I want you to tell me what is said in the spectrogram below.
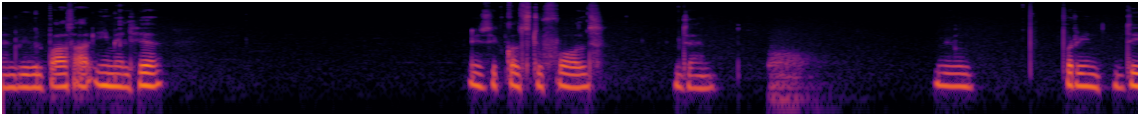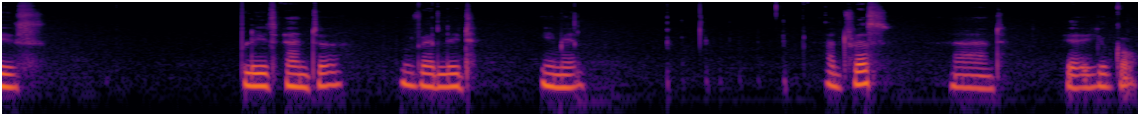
and we will pass our email here is equals to false then we will print this. Please enter valid email address and here you go.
